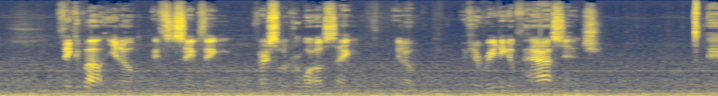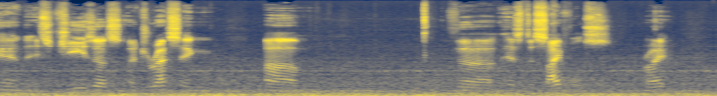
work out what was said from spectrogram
think about you know it's the same thing, very similar to what I was saying. You know, if you're reading a passage and it's Jesus addressing um, the his disciples, right?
